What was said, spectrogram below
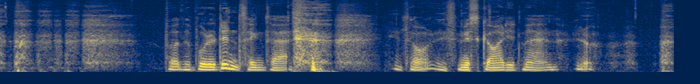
but the Buddha didn't think that. he thought, this misguided man, you know.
